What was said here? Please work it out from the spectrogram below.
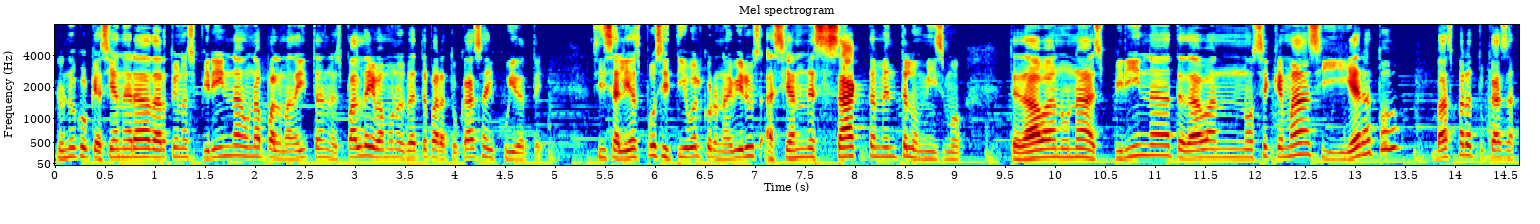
Lo único que hacían era darte una aspirina, una palmadita en la espalda y vámonos, vete para tu casa y cuídate. Si salías positivo el coronavirus, hacían exactamente lo mismo. Te daban una aspirina, te daban no sé qué más y era todo. Vas para tu casa.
